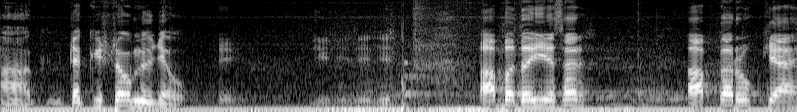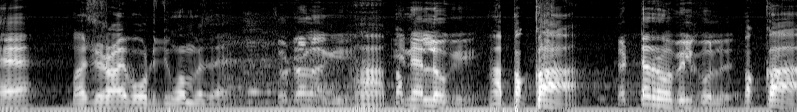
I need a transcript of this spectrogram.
हाँ तक किस को मिल जाओ? जी जी जी जी। आप बताइए सर आपका रुख क्या है? बस राय वोट दूँगा मैं चौटाला की? हाँ, पक- इनेलो की? हाँ पक्का। कट्टर हो बिल्कुल। पक्का।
